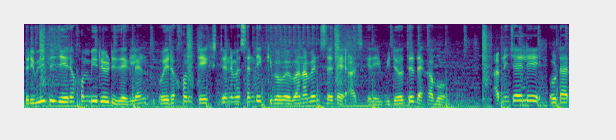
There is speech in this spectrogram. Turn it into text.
প্রিভিউতে যে এরকম ভিডিওটি দেখলেন, ওই রকম টেক্সট অ্যানিমেশনটি কীভাবে বানাবেন সেটাই আজকের এই ভিডিওতে দেখাবো। আপনি চাইলে ওটার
